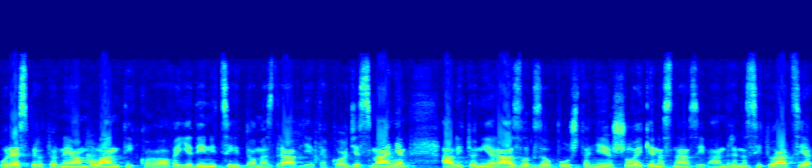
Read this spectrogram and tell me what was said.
u respiratornoj ambulanti ovaj, jedinici Doma zdravlja je takođe smanjen, ali to nije razlog za opuštanje. Još uvek je na snazi vanredna situacija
